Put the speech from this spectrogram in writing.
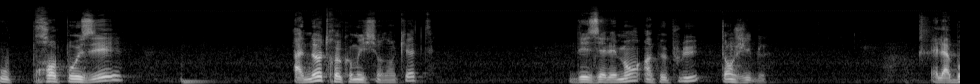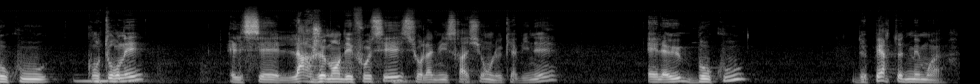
ou proposer à notre commission d'enquête des éléments un peu plus tangibles. Elle a beaucoup contourné, Elle s'est largement défaussée sur l'administration, le cabinet. Elle a eu beaucoup de pertes de mémoire.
